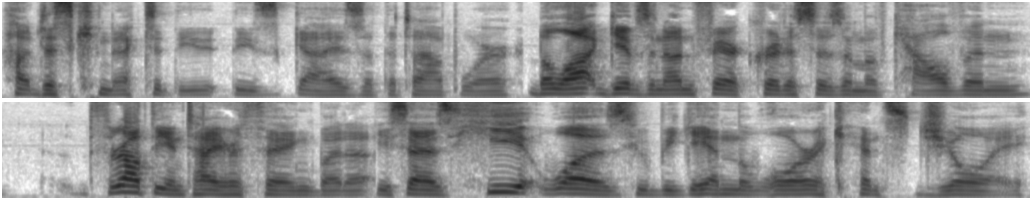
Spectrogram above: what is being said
how disconnected the, these guys at the top were. Belloc gives an unfair criticism of Calvin throughout the entire thing, but uh, he says he it was who began the war against joy.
